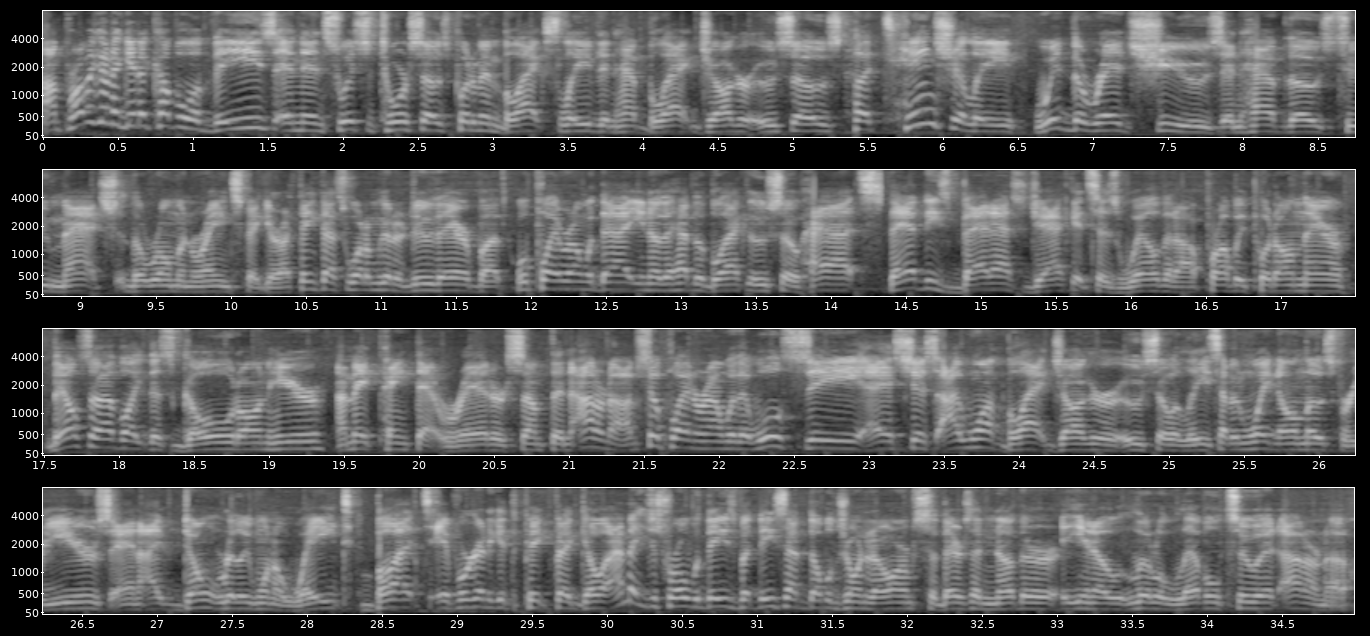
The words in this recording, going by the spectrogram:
I'm probably going to get a couple of these and then switch the torsos, put them in black sleeved and have black jogger Usos, potentially with the red shoes and have those to match the Roman Reigns figure. I think that's what I'm going to do there, but we'll play around with that. You know, they have the black Uso hats. They have these badass jackets as well that I'll probably put on there. They also have like this gold on here. I may paint that red or something. I don't know. I'm still playing around with it. We'll see. It's just, I want black jogger Uso Elites. I've been waiting on those for years and I don't really want to wait, but but if we're going to get the pick fed going, I may just roll with these, but these have double jointed arms, so there's another, you know, little level to it. I don't know.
